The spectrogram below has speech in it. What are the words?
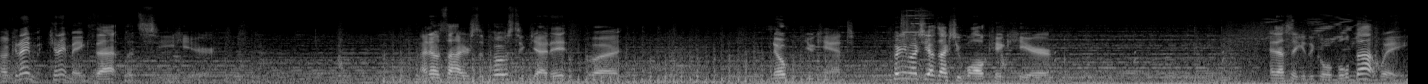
Oh, can I can I make that? Let's see here. I know it's not how you're supposed to get it, but nope, you can't. Pretty much you have to actually wall kick here. And that's how you get the gold bolt that way.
